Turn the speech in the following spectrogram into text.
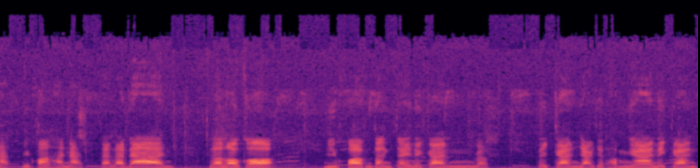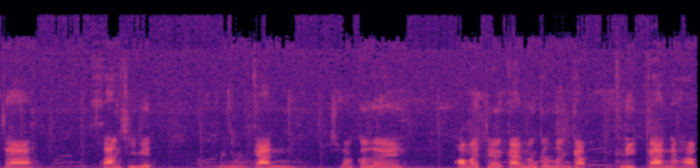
นัดมีความถนัดแต่ละด้าน แล้วเราก็มีความตั้งใจในการแบบในการอยากจะทำงานในการจะสร้างชีวิตเหมือนเหมือนกัน เราก็เลยพอมาเจอกันมันก็เหมือนกับคลิกกันนะครับ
